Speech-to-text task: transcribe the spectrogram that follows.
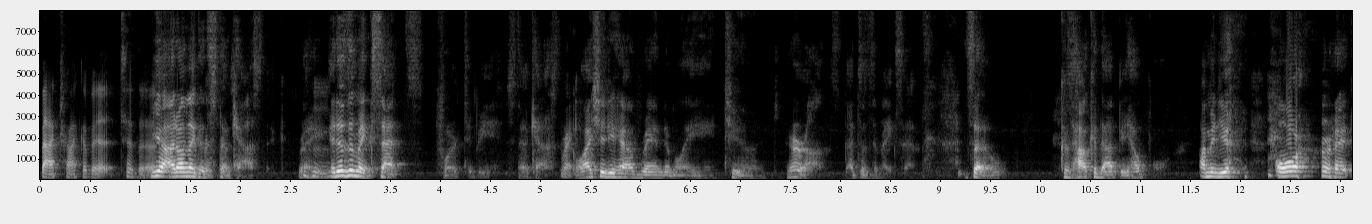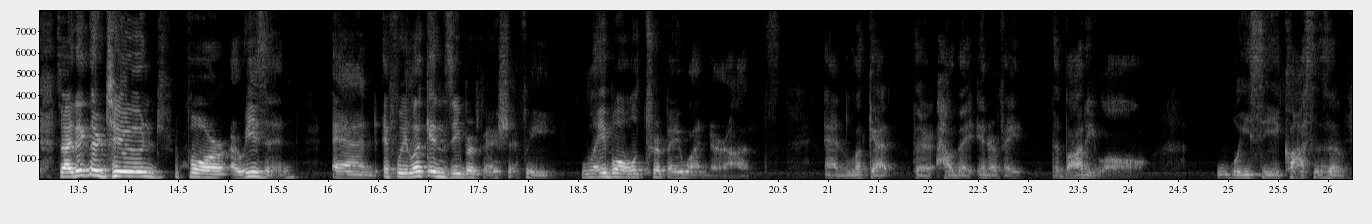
backtrack a bit to the. Yeah, I don't think it's stochastic, right? Mhm. It doesn't make sense for it to be stochastic. Right. Why should you have randomly tuned neurons? That doesn't make sense. So, because how could that be helpful? I mean, you or right. So I think they're tuned for a reason. And if we look in zebrafish, if we label TRPA1 neurons and look at their, how they innervate the body wall, we see classes of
